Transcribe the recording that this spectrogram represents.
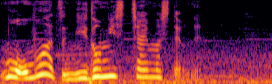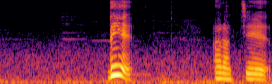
もう思わず二度見しちゃいましたよね。でアラチェ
